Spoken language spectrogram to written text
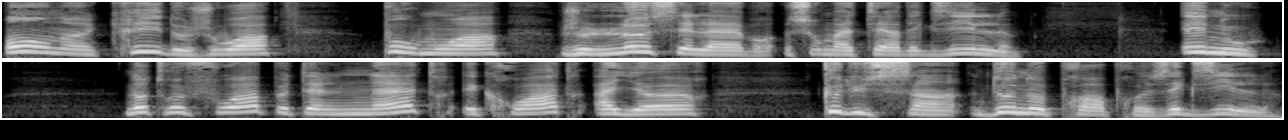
en un cri de joie Pour moi, je le célèbre sur ma terre d'exil. Et nous, notre foi peut-elle naître et croître ailleurs que du sein de nos propres exils?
